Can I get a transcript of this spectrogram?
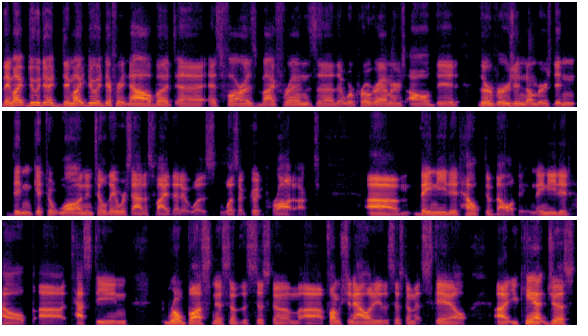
they might do it. They might do it different now, but uh, as far as my friends uh, that were programmers all did, their version numbers didn't didn't get to one until they were satisfied that it was was a good product um, they needed help developing. They needed help uh, testing robustness of the system, uh, functionality of the system at scale. Uh, you can't just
